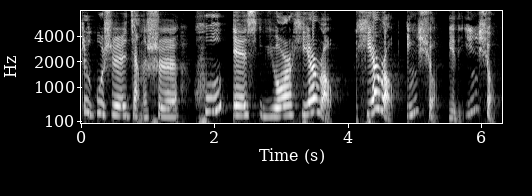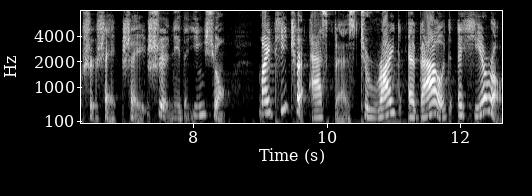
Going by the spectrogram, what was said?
这个故事讲的是 Who is your hero? Hero 英雄，你的英雄是谁？谁是你的英雄？My teacher asked us to write about a hero.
